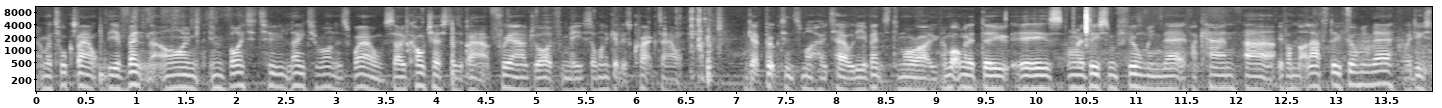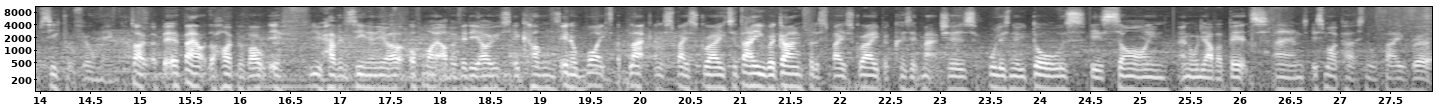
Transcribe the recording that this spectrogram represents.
And we'll talk about the event that I'm invited to later on as well. So Colchester's about a three hour drive for me, so I want to get this cracked out and get booked into my hotel. The event's tomorrow. And what I'm going to do is I'm going to do some filming there if I can. Uh, if I'm not allowed to do filming there, we'll do some secret filming. So a bit about the Hypervolt if you haven't seen any of my other videos. It comes in a white, a black and a space grey. Today we're going for the space grey because it matches all his new doors, his sign and all the other bits. And it's my personal favourite.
